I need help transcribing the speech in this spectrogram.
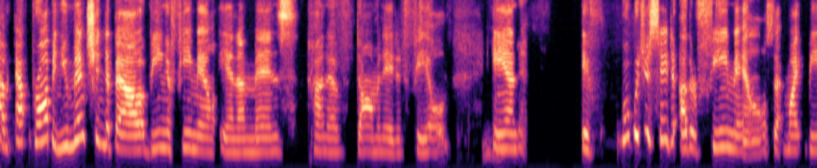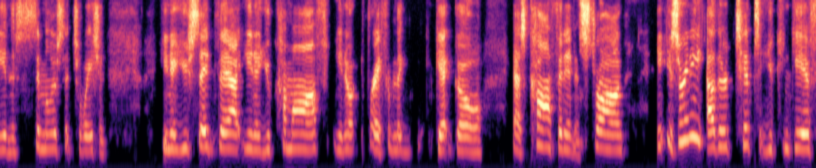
Um, uh, Robin, you mentioned about being a female in a men's kind of dominated field, mm-hmm. and if what would you say to other females that might be in a similar situation? You know, you said that you know you come off you know right from the get go as confident and strong. Is there any other tips that you can give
